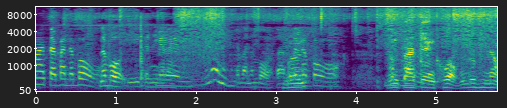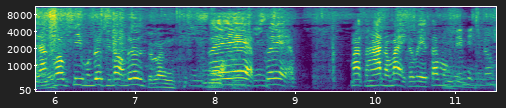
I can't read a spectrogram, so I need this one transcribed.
มาแต่บานนาโบน้ำบ่ออีกอันนี้แมอะไรนแต่บ้านน้ำบ่อตามเบิ่งนาโบน้ำตาแจงขวบดูพี่น้องอยากเลยเข้าซีมึงเด้อพี่น้องเด้อกำลังแซ่บแซ่บมาตรฐานหน่อไม้กระเวต้ามงเป็นพี่น้อง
